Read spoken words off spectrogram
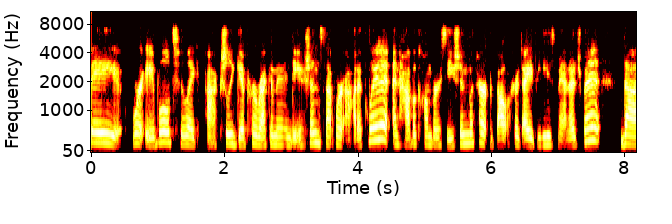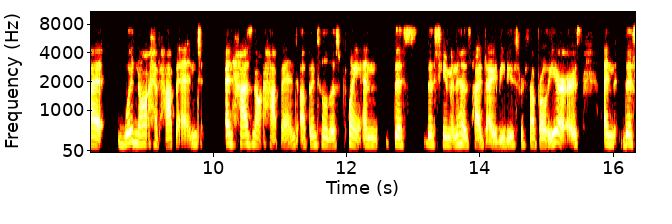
they were able to like actually give her recommendations that were adequate and have a conversation with her about her diabetes management that would not have happened and has not happened up until this point. And this this human has had diabetes for several years. And this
